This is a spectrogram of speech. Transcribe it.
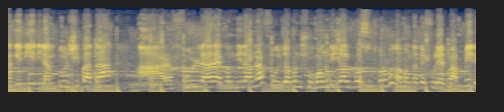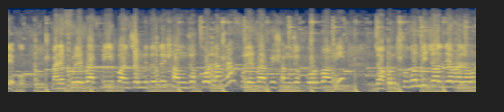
আগে দিয়ে দিলাম তুলসী পাতা আর ফুল আর এখন দিলাম না, ফুল যখন সুগন্ধি জল প্রস্তুত করব, তখন তাতে ফুলের পাপড়ি দেবো। মানে ফুলের পাপড়ি পঞ্চামৃততে সংযোগ করলাম না, ফুলের পাপড়ি সংযোগ করব আমি। যখন সুগন্ধি জল দিয়ে আবার যখন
